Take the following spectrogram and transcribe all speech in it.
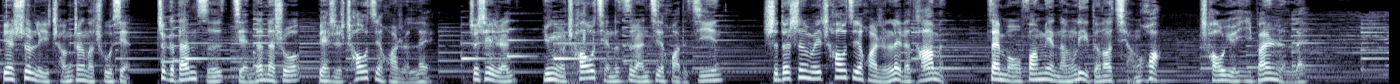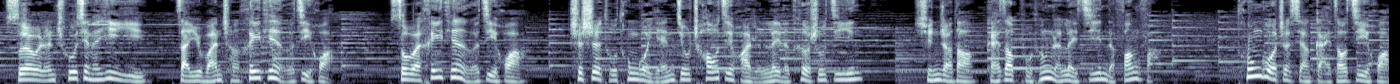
便顺理成章的出现。这个单词简单的说，便是超进化人类。这些人拥有超前的自然进化的基因，使得身为超进化人类的他们，在某方面能力得到强化，超越一般人类。所有人出现的意义在于完成黑天鹅计划。所谓黑天鹅计划。是试图通过研究超进化人类的特殊基因，寻找到改造普通人类基因的方法。通过这项改造计划，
